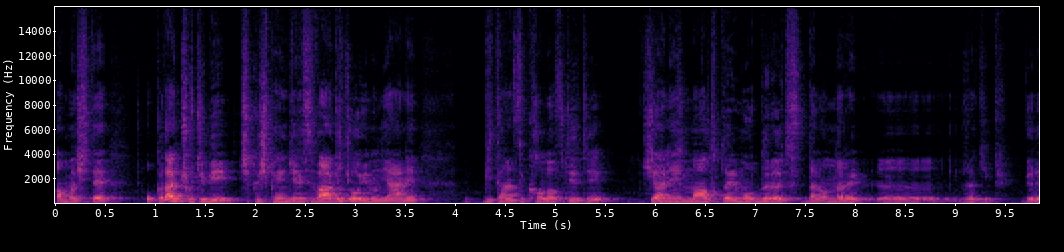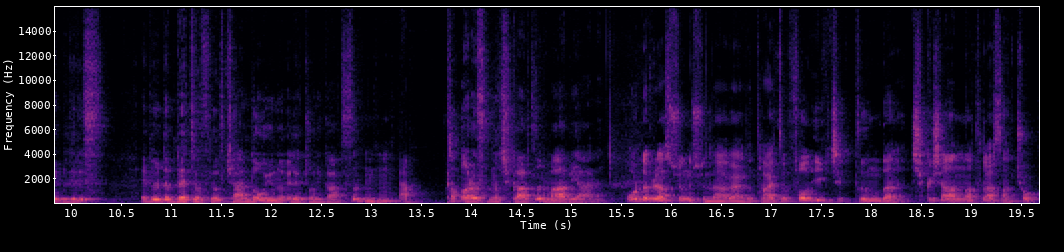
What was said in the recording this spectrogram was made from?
Ama işte o kadar kötü bir çıkış penceresi vardı ki oyunun yani bir tanesi Call of Duty ki hani Evet. multiplayer modları açısından onunla re- e, rakip görebiliriz. E bir de Battlefield kendi oyunu Electronic Arts'ın. Hı hı. Ya tam arasında çıkartılır mı abi yani? Orada biraz şunu düşündü haberde. Titanfall ilk çıktığında çıkış anını hatırlarsan çok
